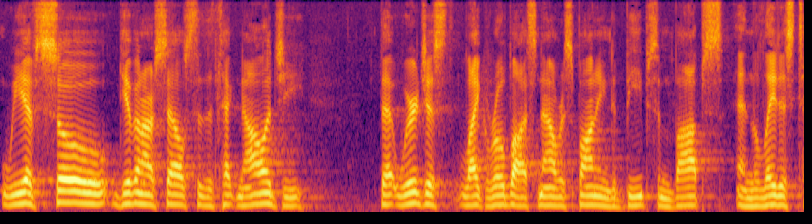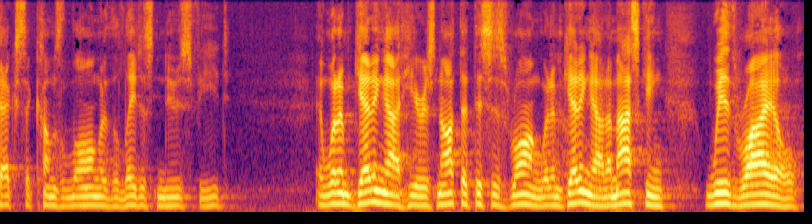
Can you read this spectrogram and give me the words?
we have so given ourselves to the technology that we're just like robots now responding to beeps and bops and the latest text that comes along or the latest news feed. And what I'm getting at here is not that this is wrong. What I'm getting at, I'm asking with Ryle,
